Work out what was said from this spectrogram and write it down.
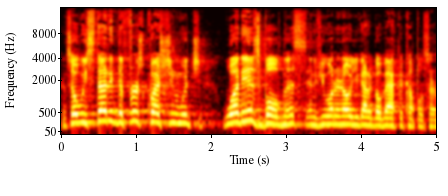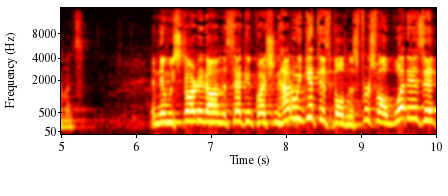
And so we studied the first question, which what is boldness? And if you want to know, you got to go back a couple sermons. And then we started on the second question how do we get this boldness? First of all, what is it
